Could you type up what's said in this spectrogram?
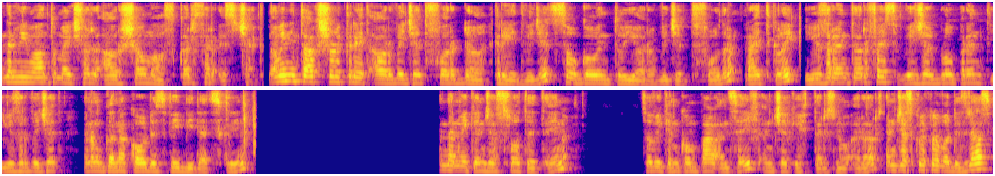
And then we want to make sure our show mouse cursor is checked. Now we need to actually create our widget for the create widget. So go into your widget folder, right click, user interface, visual blueprint, user widget, and I'm gonna call this VB dead screen. And then we can just slot it in. So we can compile and save and check if there's no errors. And just quickly what this does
